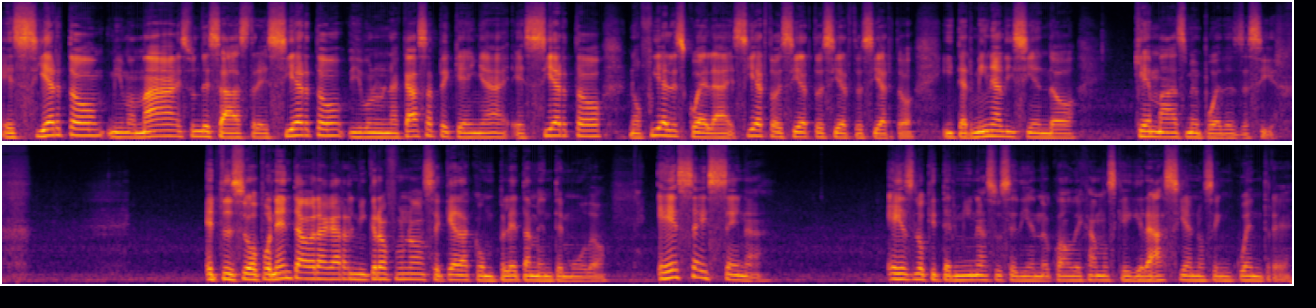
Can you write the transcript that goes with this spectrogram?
Es cierto, mi mamá es un desastre. Es cierto, vivo en una casa pequeña. Es cierto, no fui a la escuela. Es cierto, es cierto, es cierto, es cierto. Y termina diciendo, ¿qué más me puedes decir? Entonces su oponente ahora agarra el micrófono, se queda completamente mudo. Esa escena es lo que termina sucediendo cuando dejamos que gracia nos encuentre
